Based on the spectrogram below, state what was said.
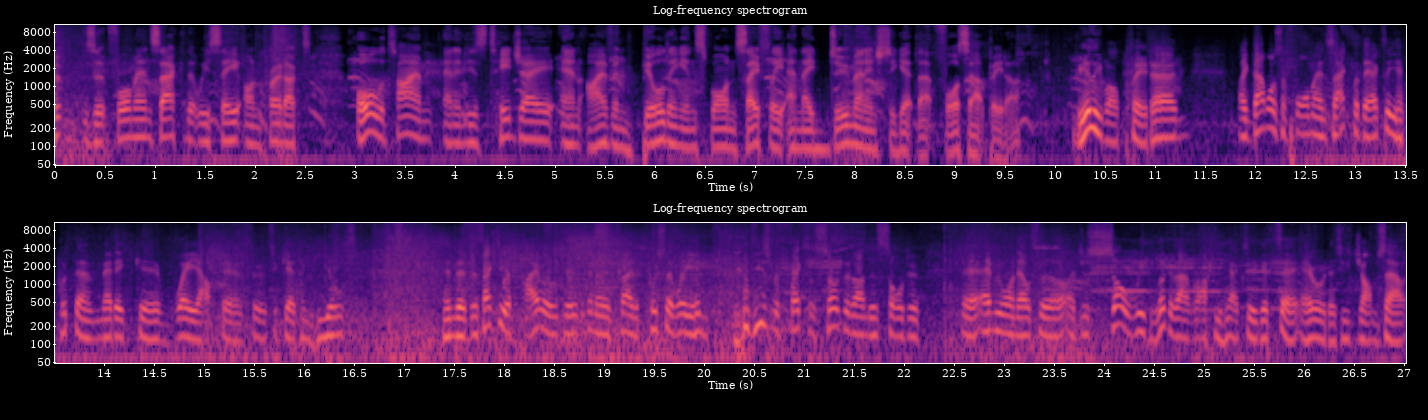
it four-man sack that we see on product all the time, and it is TJ and Ivan building in spawn safely, and they do manage to get that force out beater. Really well played. Uh, like that was a four-man sack, but they actually put their medic uh, way out there so to get him heals. And there's actually a pyro. They're going to try to push their way in. These reflects are so good on this soldier. Uh, everyone else uh, are just so weak. Look at that. Rocky actually gets uh, arrowed as he jumps out.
